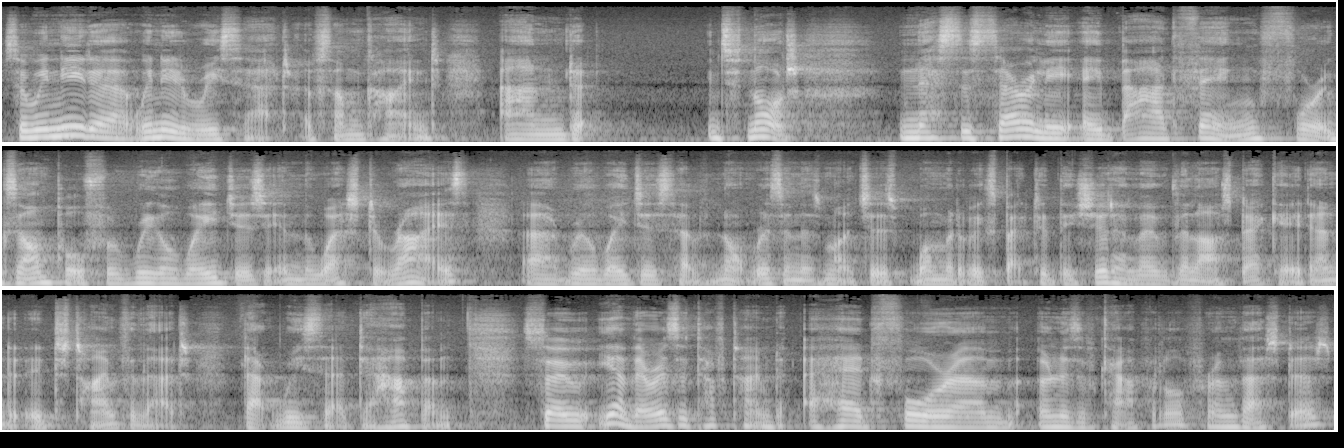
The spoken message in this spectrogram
So we need a we need a reset of some kind, and it's not necessarily a bad thing, for example, for real wages in the West to rise. Uh, real wages have not risen as much as one would have expected they should have over the last decade, and it's time for that, that reset to happen. So, yeah, there is a tough time ahead for um, owners of capital, for investors,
